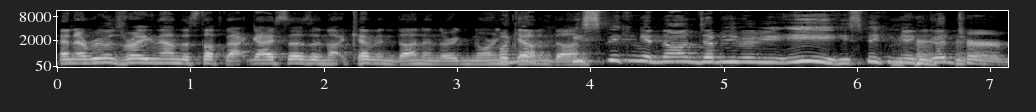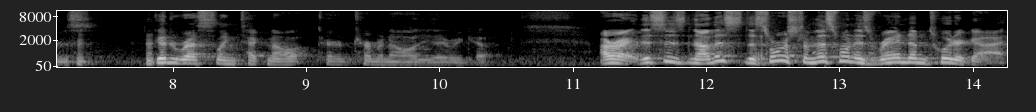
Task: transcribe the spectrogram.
And everyone's writing down the stuff that guy says and not Kevin Dunn, and they're ignoring Like, Kevin no, Dunn. He's speaking in non WWE. He's speaking in good terms, good wrestling technol- ter- terminology. There we go. All right, this is now this the source from this one is random Twitter guy.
